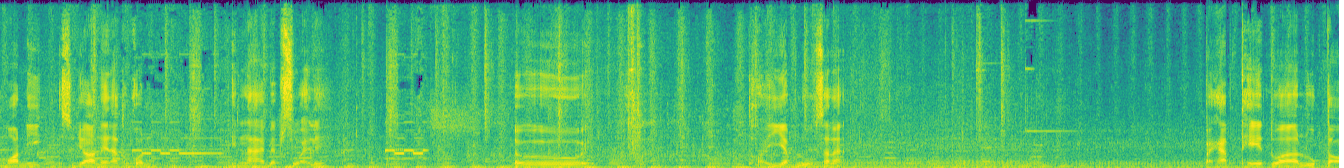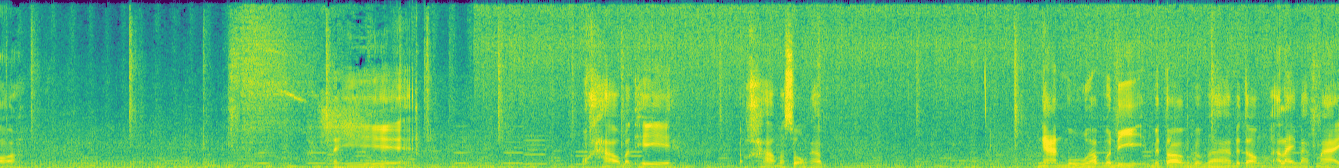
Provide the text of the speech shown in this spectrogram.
ำมอสนี้สุดยอดเลยนะทุกคนเป็นลายแบบสวยเลย เอ้ยถอยเหยียบลูกซะละ ไปครับเทตัวลูกต่อ นี่เอาข้าวมาเท เอาข้าวมาส่งครับ งานหมูครับวันนี้ไม่ต้องแบบว่าไม่ต้องอะไรมากมาย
